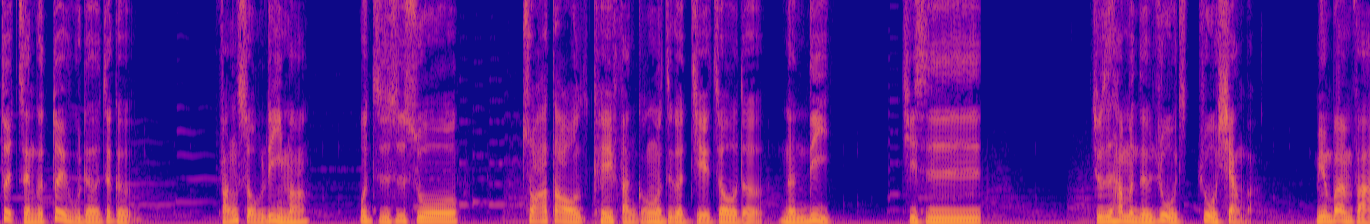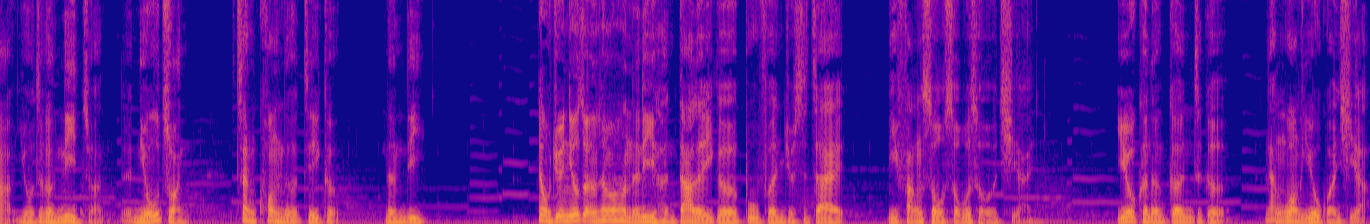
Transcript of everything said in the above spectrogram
对整个队伍的这个。防守力吗？或者是说抓到可以反攻的这个节奏的能力，其实就是他们的弱弱项吧，没有办法有这个逆转、扭转战况的这个能力。那我觉得扭转战况能力很大的一个部分，就是在你防守守不守得起来，也有可能跟这个拦网也有关系啦。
